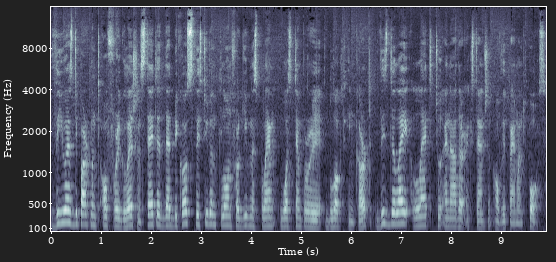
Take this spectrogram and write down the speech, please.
The US Department of Regulation stated that because the student loan forgiveness plan was temporarily blocked in court, this delay led to another extension of the payment pause.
